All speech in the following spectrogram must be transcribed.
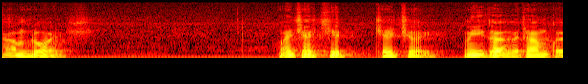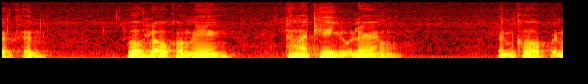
ทำด้วย ไม่ใช่คิดเฉยๆมีการกระทำเกิดขึ้น พวกเราก็มีหน้าที่อยู่แล้ว เป็นครอบเป็น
